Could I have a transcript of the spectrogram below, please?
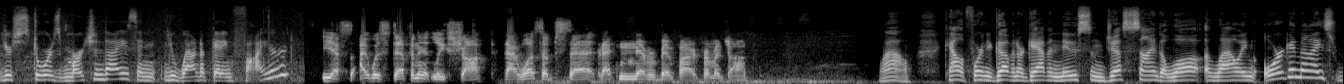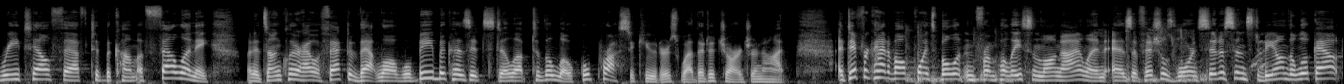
your store's merchandise and you wound up getting fired? Yes, I was definitely shocked. I was upset. I've never been fired from a job. Wow. California Governor Gavin Newsom just signed a law allowing organized retail theft to become a felony. But it's unclear how effective that law will be because it's still up to the local prosecutors whether to charge or not. A different kind of all points bulletin from police in Long Island as officials warn citizens to be on the lookout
